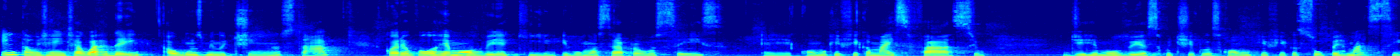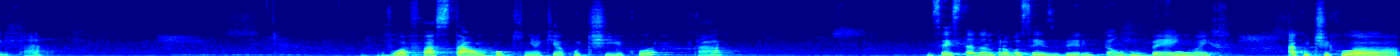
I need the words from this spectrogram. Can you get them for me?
Então, gente, aguardei alguns minutinhos, tá? Agora eu vou remover aqui e vou mostrar para vocês é, como que fica mais fácil de remover as cutículas, como que fica super macio, tá? Vou afastar um pouquinho aqui a cutícula, tá? Não sei se tá dando para vocês verem tão bem, mas a cutícula,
